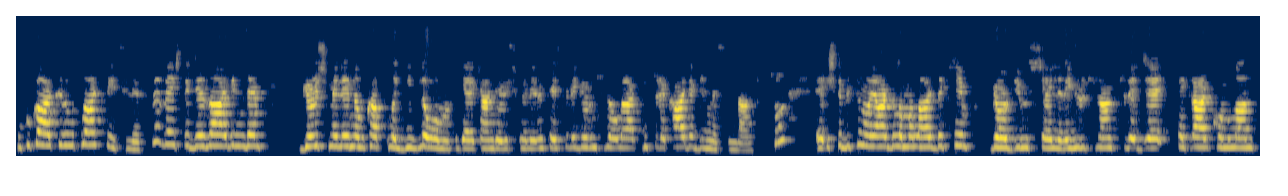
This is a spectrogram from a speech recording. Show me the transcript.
hukuk aykırılıklar silsilesi ve işte cezaevinde görüşmelerin avukatla gizli olması gereken görüşmelerin sesli ve görüntülü olarak bir süre kaydedilmesinden tutun. E, işte bütün o yargılamalardaki gördüğümüz şeylere, yürütülen sürece, tekrar konulan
